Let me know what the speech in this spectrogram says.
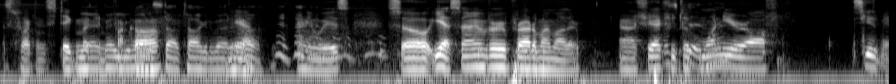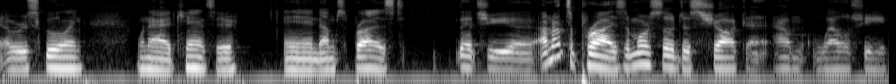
This fucking stigma Yeah, I can fuck you want to off. stop talking about Yeah. it, huh? Anyways, so yes, I am very proud of my mother. Uh, she actually That's took good, one man. year off. Excuse me, over schooling when I had cancer, and I'm surprised that she. Uh, I'm not surprised. I'm more so just shocked at how well she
